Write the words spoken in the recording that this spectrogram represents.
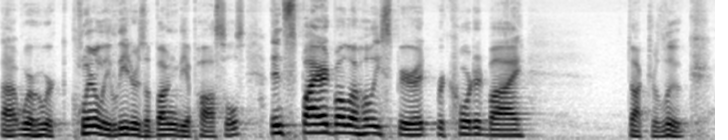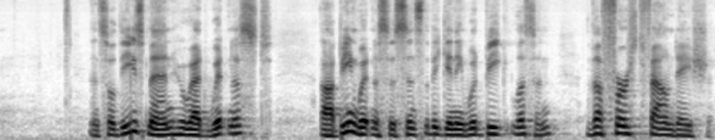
uh, who were clearly leaders among the apostles, inspired by the Holy Spirit, recorded by Dr. Luke. And so these men who had witnessed, uh, been witnesses since the beginning, would be, listen, the first foundation.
